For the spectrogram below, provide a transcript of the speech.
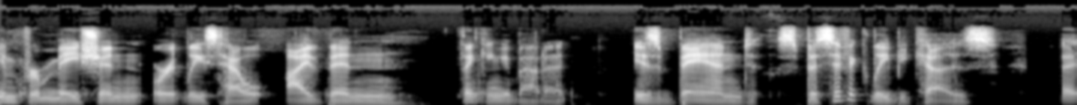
information, or at least how I've been thinking about it, is banned specifically because, uh,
